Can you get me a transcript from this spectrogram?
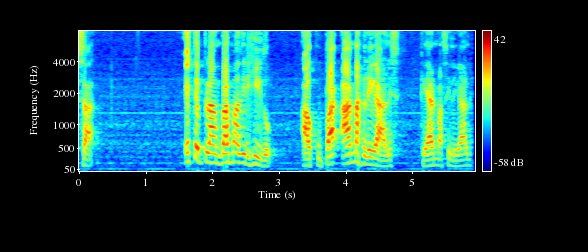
O sea, este plan va más dirigido a ocupar armas legales que armas ilegales.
